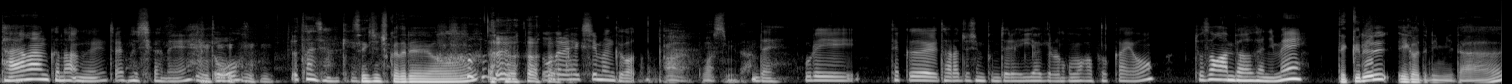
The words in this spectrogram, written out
다양한 근황을 짧은 시간에 또 뜻하지 않게. 생신 축하드려요. 오늘의 핵심은 그것. 아 고맙습니다. 네, 우리 댓글 달아주신 분들의 이야기로 넘어가 볼까요? 조성한 변호사님의 댓글을 읽어드립니다.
